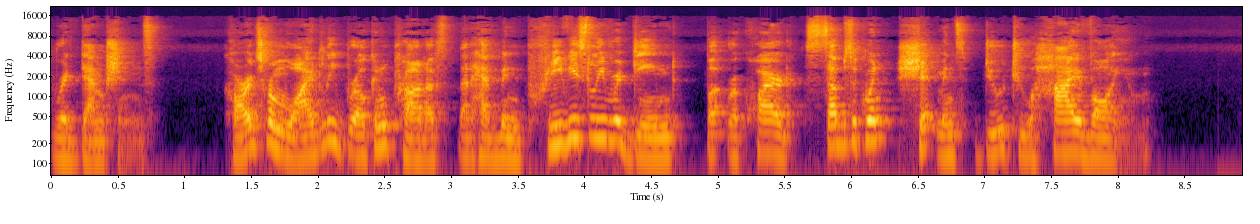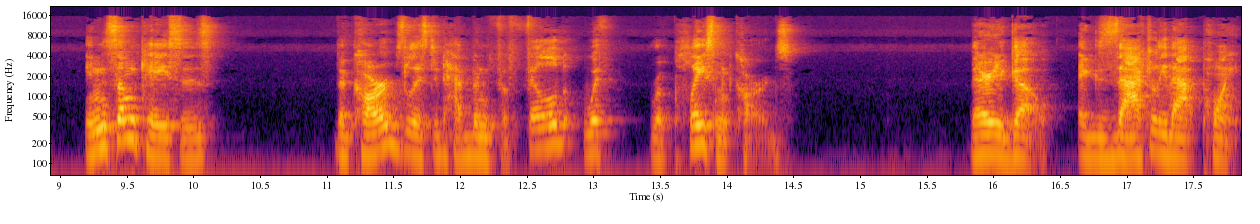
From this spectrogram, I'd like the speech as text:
redemptions, cards from widely broken products that have been previously redeemed but required subsequent shipments due to high volume. In some cases, the cards listed have been fulfilled with replacement cards. There you go. Exactly that point.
